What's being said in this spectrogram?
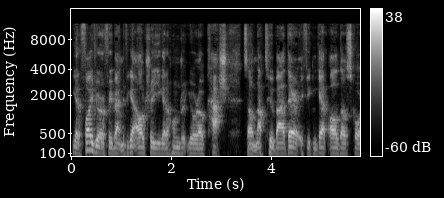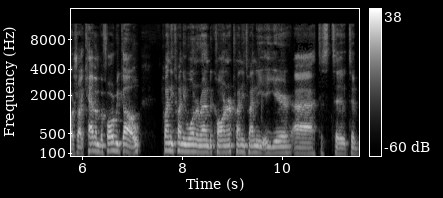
you get a five euro free bet, and if you get all three, you get a hundred euro cash. So not too bad there if you can get all those scores right. Kevin, before we go, 2021 around the corner, 2020 a year uh, to, to to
